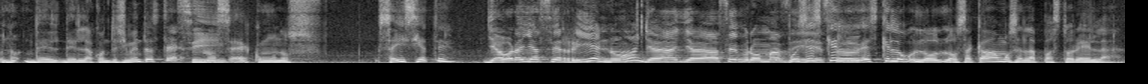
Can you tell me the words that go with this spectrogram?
No, del, del acontecimiento este, Sí. no sé, como unos 6, 7. Y ahora ya se ríe, ¿no? Ya, ya hace bromas Pues de es eso. que, es que lo, lo- lo sacábamos en la pastorela.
